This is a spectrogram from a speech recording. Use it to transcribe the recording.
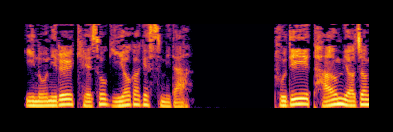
이 논의를 계속 이어가겠습니다. 부디 다음 여정에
